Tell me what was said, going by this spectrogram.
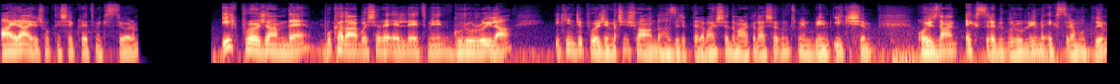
ayrı ayrı çok teşekkür etmek istiyorum. İlk projemde bu kadar başarı elde etmenin gururuyla ikinci projem için şu anda hazırlıklara başladım arkadaşlar. Unutmayın bu benim ilk işim. O yüzden ekstra bir gururluyum ve ekstra mutluyum.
